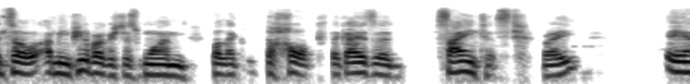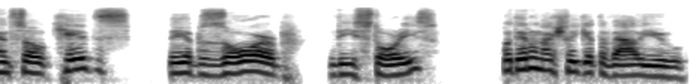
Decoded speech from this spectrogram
and so I mean Peter Parker is just one, but like the Hulk, the guy is a scientist, right? And so kids they absorb these stories, but they don't actually get the value.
